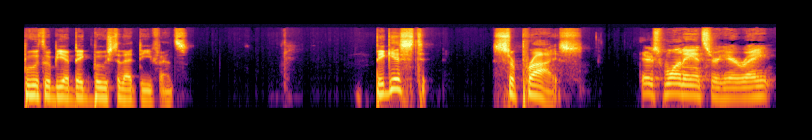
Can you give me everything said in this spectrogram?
Booth would be a big boost to that defense. Biggest surprise? There's one answer here, right?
